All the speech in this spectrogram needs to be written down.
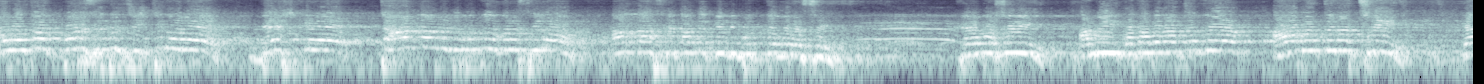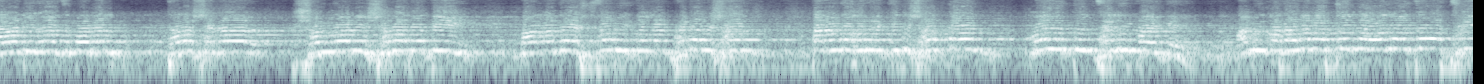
অনতক পরিস্থিতি সৃষ্টি করে দেশকে চার নামে করেছিল, আল্লাহ আজকে তাদেরকে নিবদ্ধ করেছে। প্রিয়বসী আমি কথা বলার জন্য আহ্বান জানাচ্ছি। কেরানীগঞ্জ মডেল থানা শাখার সংগ্রামী সভাপতি, বাংলাদেশ শ্রমিক কল্যাণ ফেডারেশন তারানগরের কৃতি সন্তান মহিউদ্দিন সেলিম ভাইকে। আমি কথা বলার জন্য আহ্বান জানাচ্ছি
